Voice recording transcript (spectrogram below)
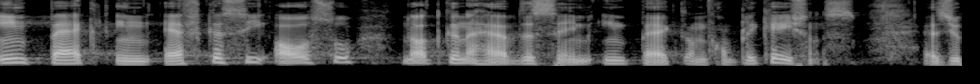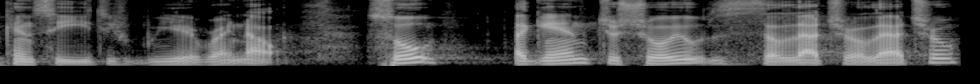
impact in efficacy, also not gonna have the same impact on complications, as you can see here right now. So again, to show you, this is a lateral-lateral,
